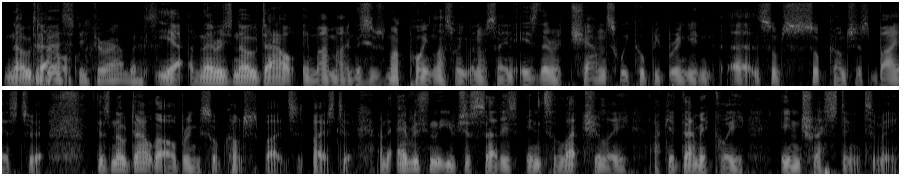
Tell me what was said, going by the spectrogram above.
no diversity doubt. throughout this. Yeah and there is no doubt in my mind. This was my point last week when i was saying is there a chance we could be bringing uh, some subconscious bias to it? There's no doubt that i'll bring subconscious bias, bias to it. And everything that you've just said is intellectually academically interesting to me.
